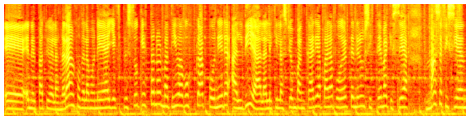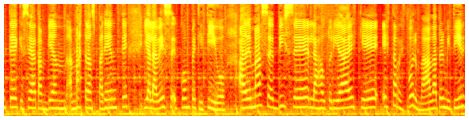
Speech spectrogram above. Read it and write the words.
eh, en el patio de las Naranjos de la Moneda y expresó que esta normativa busca poner al día la legislación bancaria para poder tener un sistema que sea más eficiente, que sea también más transparente y a la vez competitivo. Además, eh, dice las autoridades que esta reforma va a permitir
